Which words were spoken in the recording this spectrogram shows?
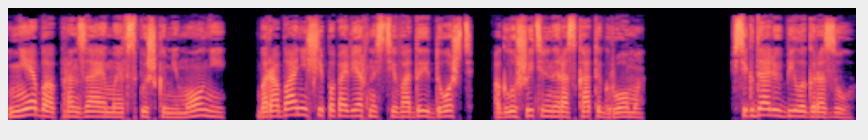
Небо, пронзаемое вспышками молний, барабанящий по поверхности воды дождь, оглушительные раскаты грома. Всегда любила грозу.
